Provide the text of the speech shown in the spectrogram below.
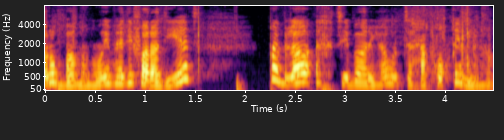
ربما. مهم هذه فرضيات قبل اختبارها والتحقق منها.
